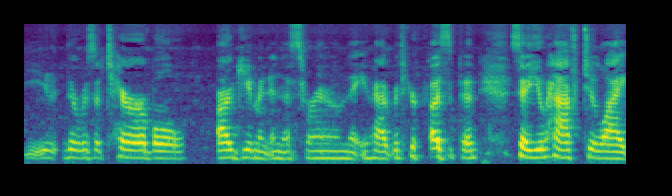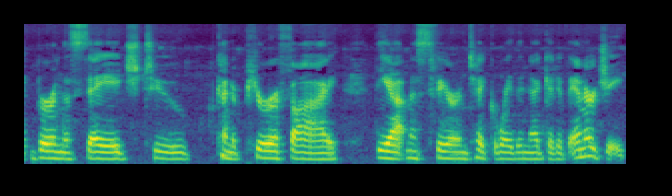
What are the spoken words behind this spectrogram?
you, there was a terrible argument in this room that you had with your husband. So you have to like burn the sage to kind of purify the atmosphere and take away the negative energy.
